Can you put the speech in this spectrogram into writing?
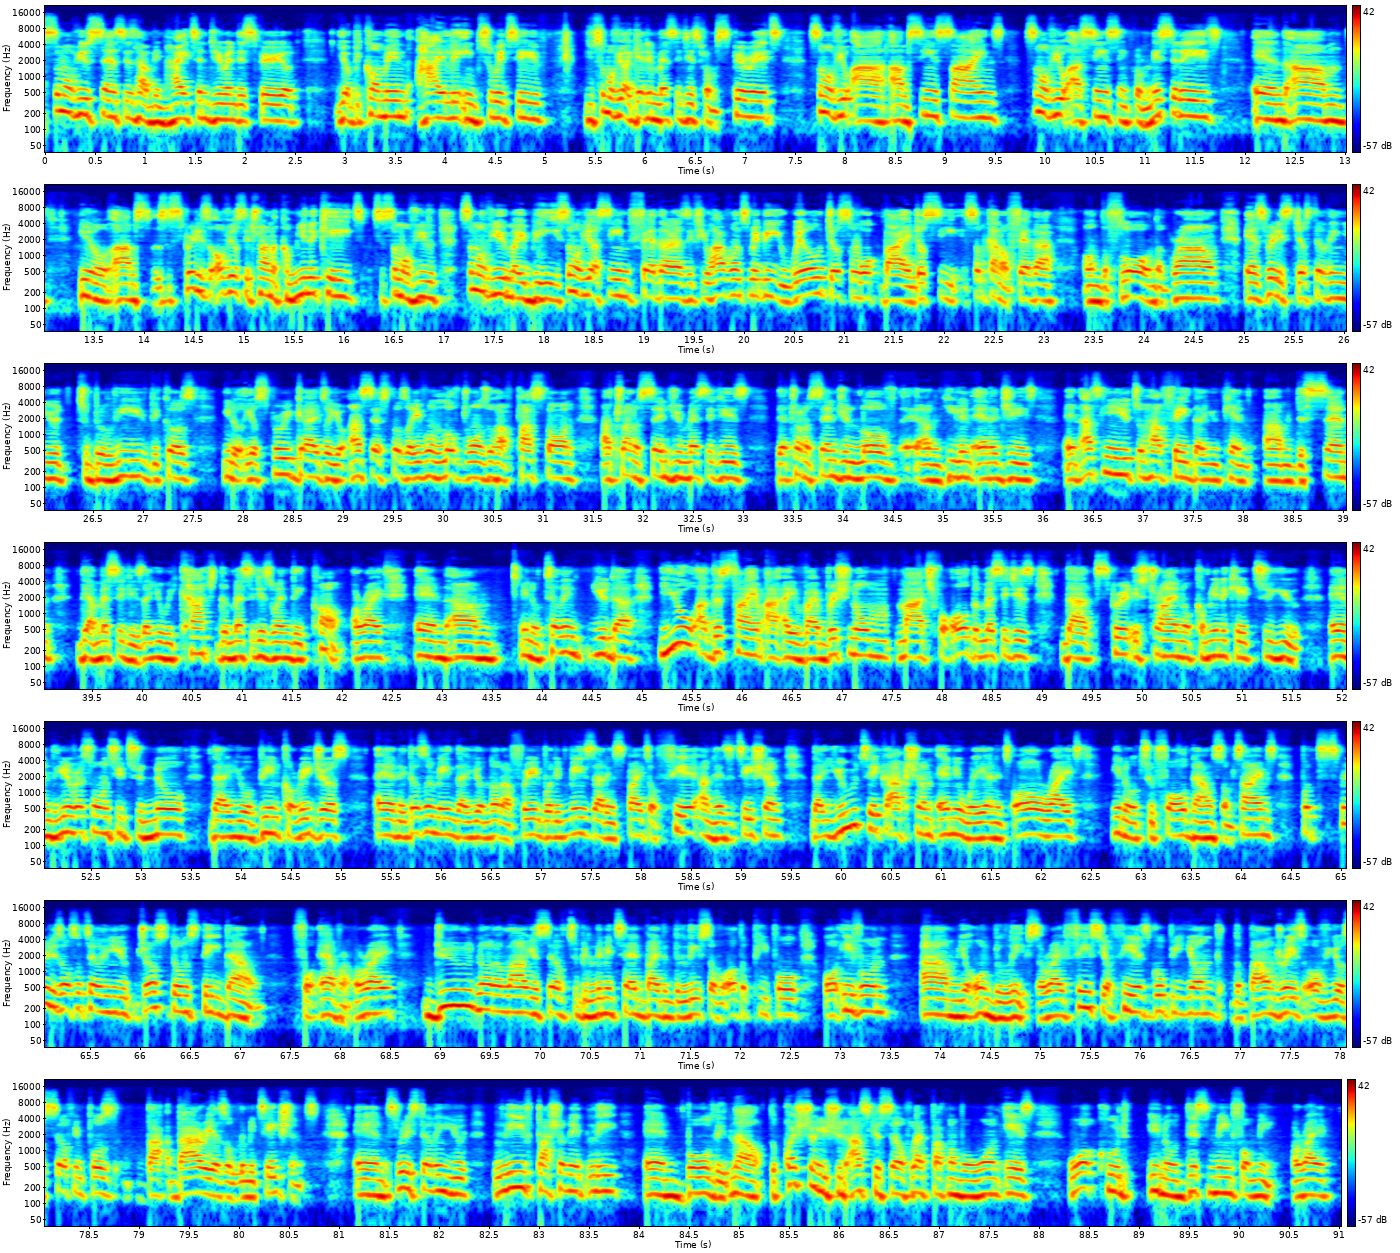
some of you senses have been heightened during this period. You're becoming highly intuitive. You, some of you are getting messages from spirits. Some of you are um, seeing signs. Some of you are seeing synchronicities and um, you know, um, spirit is obviously trying to communicate to some of you. Some of you may be, some of you are seeing feathers. If you haven't, maybe you will just walk by and just see some kind of feather on the floor, on the ground, and spirit is just telling you to believe because you know your spirit guides or your ancestors or even loved ones who have passed on are trying to send you messages. They're trying to send you love and healing energies and asking you to have faith that you can um, discern their messages, that you will catch the messages when they come. All right. And um, you know, telling you that you at this time are a vibrational match for all the messages that spirit is trying to communicate to you. And the universe wants you to know that you're being courageous. And it doesn't mean that you're not afraid, but it means that in spite of fear and hesitation, that you take action anyway. And it's all right, you know, to fall down sometimes. But spirit is also telling you just don't stay down forever. All right. Do not allow yourself to be limited by the beliefs of other people or even um, your own beliefs. All right. Face your fears. Go beyond the boundaries of your self imposed ba- barriers or limitations. And it's really telling you live passionately and boldly. Now, the question you should ask yourself, life path number one, is what could, you know, this mean for me? All right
